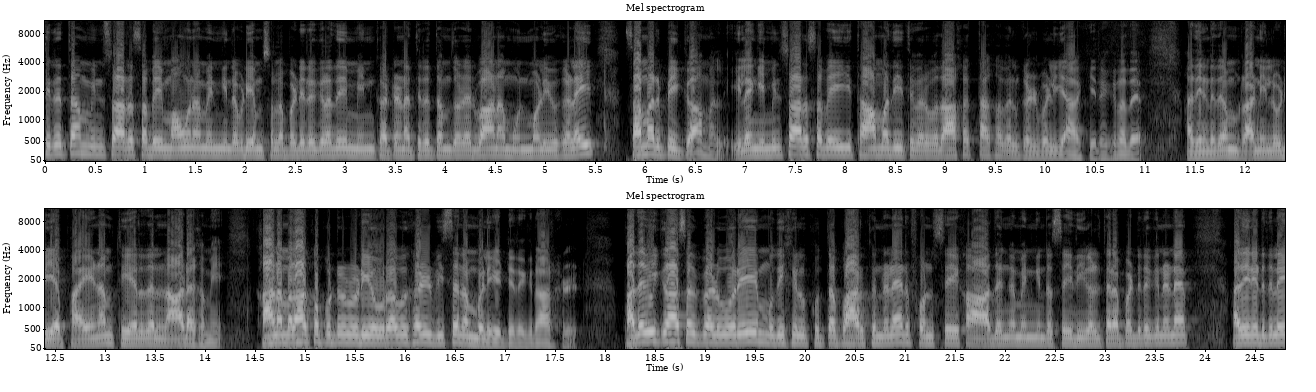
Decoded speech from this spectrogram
திருத்தம் மின்சார சபை மௌனம் என்கின்ற விடயம் சொல்லப்பட்டிருக்கிறது. மின் கட்டண திருத்தம் தொடர்பான முன்மொழிவுகளை சமர்ப்பிக்காமல் இலங்கை மின்சார சபை தாமதித்து வருவதாக தகவல்கள் வெளியாகி இருக்கிறது அதே நேரம் ரணிலுடைய பயணம் தேர்தல் நாடகமே. காணாமலாக்கப்பட்டவருடைய உறவுகள் விசனம் வருகிறார்கள். பதவிக்கு ஆசைப்படுவோரே முதுகில் குத்த பார்க்கின்றனர். பொன்சேகா ஆதங்கம் என்கின்ற செய்திகள் தரப்பட்டிருக்கின்றன. அதே நேரத்தில்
